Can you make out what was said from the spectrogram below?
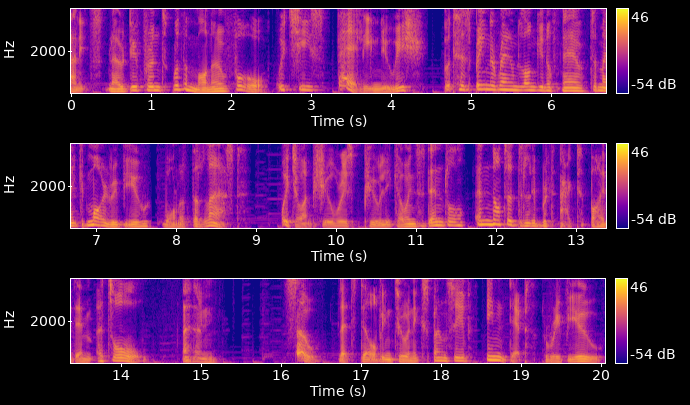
And it's no different with the Mono 4, which is fairly newish, but has been around long enough now to make my review one of the last, which I'm sure is purely coincidental and not a deliberate act by them at all. So, let's delve into an expansive, in-depth review.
